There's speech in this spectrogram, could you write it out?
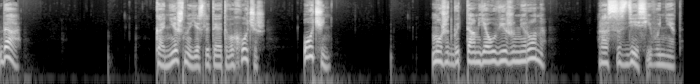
«Да». «Конечно, если ты этого хочешь. Очень. Может быть, там я увижу Мирона, раз здесь его нет».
